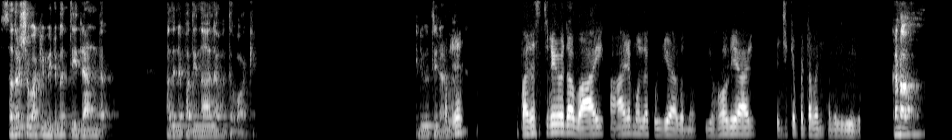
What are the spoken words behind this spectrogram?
സദൃശവാക്യം ഇരുപത്തിരണ്ട് അതിന്റെ പതിനാലാമത്തെ വാക്യം. ഇരുപത്തിരണ്ട് പര- പരസ്ത്രീയുടെ വായി ആഴമുള്ള കുഴിയാകുന്നു. യഹോവയാൽ ത്യജിക്കപ്പെട്ടവൻ അതിൽ വീഴും. കണ്ടോ?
